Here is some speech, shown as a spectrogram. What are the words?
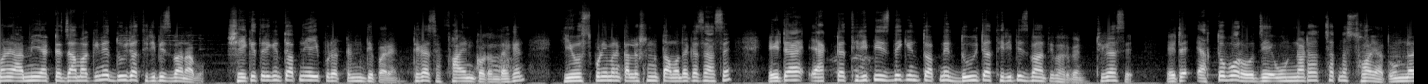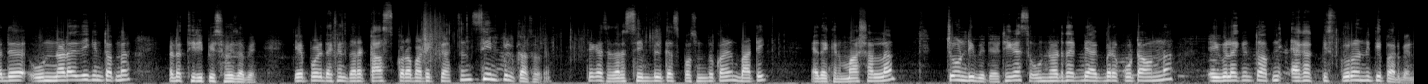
মানে আমি একটা জামা কিনে দুইটা থ্রি পিস বানাবো, সেই ক্ষেত্রে কিন্তু আপনি এই প্রোডাক্টটা নিতে পারেন, ঠিক আছে? ফাইন কটন দেখেন হিউজ পরিমাণ কালেকশন তো আমাদের কাছে আছে। এটা একটা থ্রি পিস দিয়ে কিন্তু আপনি দুইটা থ্রি পিস বানাতে পারবেন, ঠিক আছে? এটা এত বড় যে উন্নাটা হচ্ছে আপনার ছয় হাত উন্না দিয়ে উন্নাটা দিয়ে কিন্তু আপনার একটা থ্রি পিস হয়ে যাবে। এরপরে দেখেন যারা কাজ করা বাটিক চাচ্ছেন সিম্পল কাজ হবে, ঠিক আছে? যারা সিম্পল কাজ পছন্দ করেন বাটিক এ দেখেন মাশাল্লাহ চণ্ডী ভিতরে ঠিক আছে? অন্যটা থাকবে একবারে কোটা উন্না এইগুলা কিন্তু আপনি এক এক পিস করেও নিতে পারবেন।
